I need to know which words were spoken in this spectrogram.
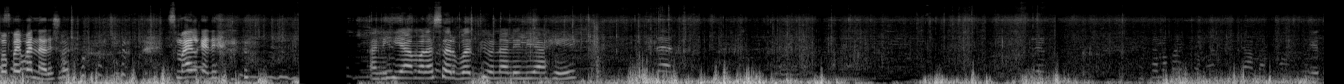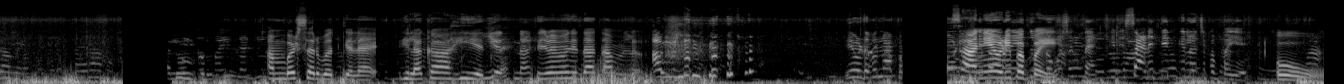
पपई बनणार आहेस ना? स्माईल काय दे? आणि ही आम्हाला सरबत घेऊन आलेली आहे. आंबट सरबत केलाय. हिला काही येत नाही. तिच्यामध्ये दात आंबलं एवढं पण सानी एवढी पपई. किती? साडेतीन किलोची पपई आहे. ओ. ओके.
